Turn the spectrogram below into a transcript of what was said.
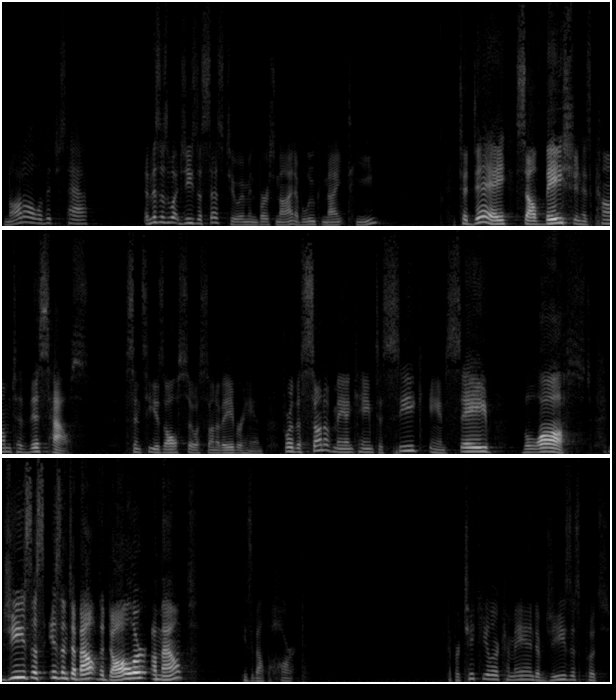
Not all of it, just half. And this is what Jesus says to him in verse 9 of Luke 19. Today, salvation has come to this house, since he is also a son of Abraham. For the Son of Man came to seek and save the lost. Jesus isn't about the dollar amount, he's about the heart. The particular command of Jesus puts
